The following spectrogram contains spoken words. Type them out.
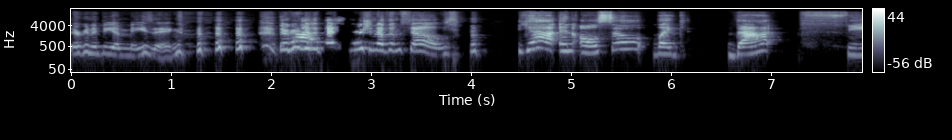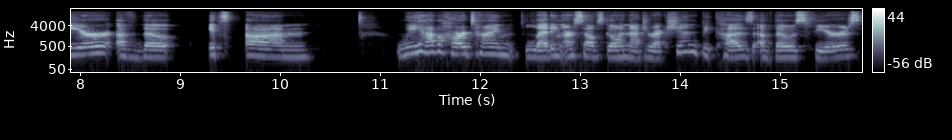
they're going to be amazing. they're going to be the best version of themselves. yeah. And also, like that fear of the, it's, um, we have a hard time letting ourselves go in that direction because of those fears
